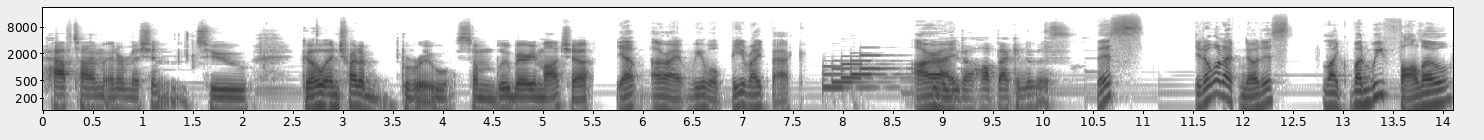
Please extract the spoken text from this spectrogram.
halftime intermission to go and try to brew some blueberry matcha. Yep. All right, we will be right back. All right. ready to hop back into this. This, you know what I've noticed? Like when we follow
